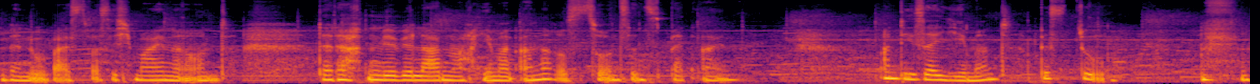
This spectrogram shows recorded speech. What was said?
wenn du weißt, was ich meine. Und da dachten wir, wir laden noch jemand anderes zu uns ins Bett ein. Und dieser jemand bist du.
